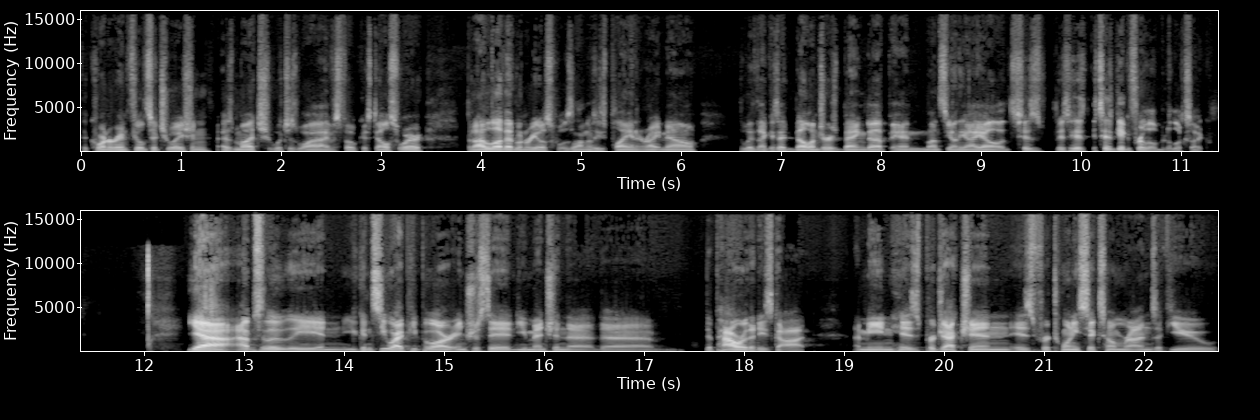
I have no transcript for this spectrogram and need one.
the corner infield situation as much, which is why I was focused elsewhere. But I love Edwin Rios as long as he's playing. And right now, with like I said, Bellinger's banged up and Muncy on the IL, it's his it's his it's his gig for a little bit. It looks like. Yeah, absolutely, and you can see why people are interested. You mentioned the the the power that he's got. I mean, his projection is for 26 home runs if you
